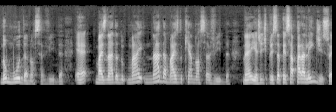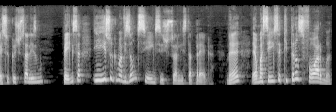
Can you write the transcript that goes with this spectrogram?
não muda a nossa vida, é mais nada, do, mais, nada mais do que a nossa vida. Né? E a gente precisa pensar para além disso. É isso que o institucionalismo pensa e isso que uma visão de ciência institucionalista prega. né? É uma ciência que transforma.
